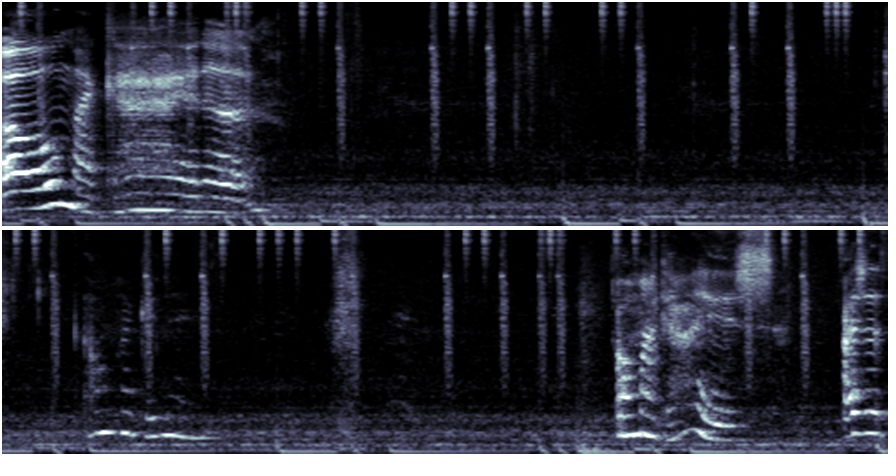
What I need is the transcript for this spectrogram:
Oh my god. Oh my goodness. Oh my gosh. I just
